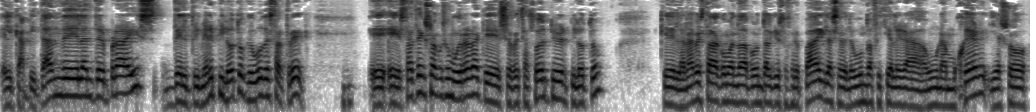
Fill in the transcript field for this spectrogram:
el capitán de la Enterprise del primer piloto que hubo de Star Trek. Eh, eh, Star Trek es una cosa muy rara que se rechazó el primer piloto, que la nave estaba comandada por un tal Christopher Pike, la segunda oficial era una mujer, y eso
